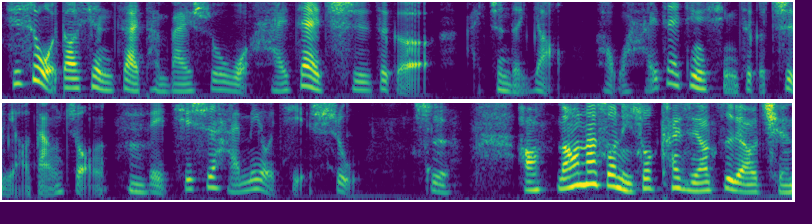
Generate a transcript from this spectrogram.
其实我到现在坦白说，我还在吃这个癌症的药。好，我还在进行这个治疗当中。嗯，对，其实还没有结束。是，好。然后那时候你说开始要治疗前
